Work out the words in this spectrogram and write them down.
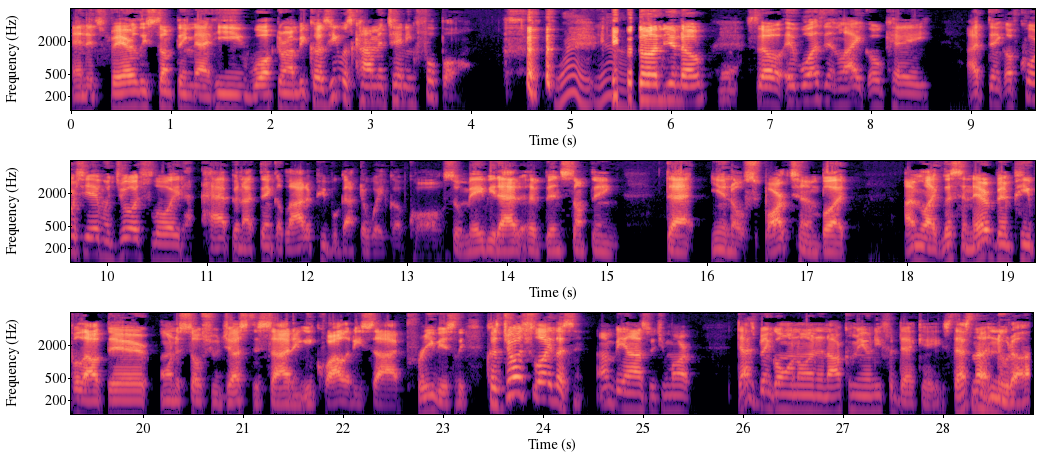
and it's fairly something that he walked around because he was commentating football. right yeah He was on, you know. Yeah. So it wasn't like okay. I think, of course, yeah. When George Floyd happened, I think a lot of people got the wake up call. So maybe that had been something that you know sparked him. But I'm like, listen, there have been people out there on the social justice side and equality side previously. Because George Floyd, listen, I'm be honest with you, Mark. That's been going on in our community for decades. That's nothing new to us.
